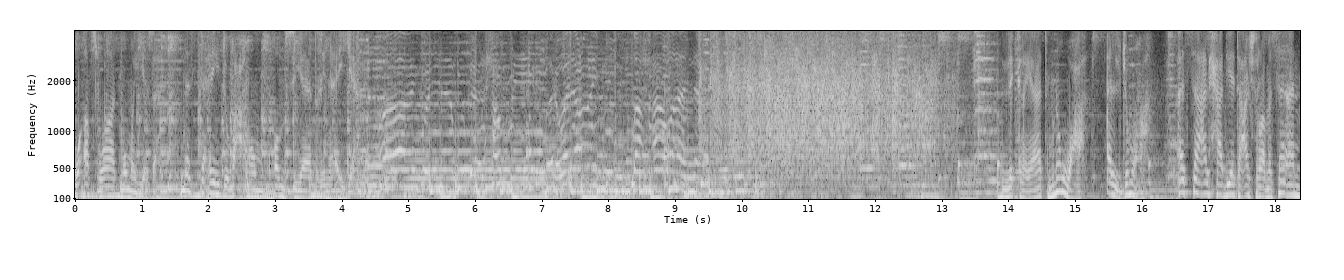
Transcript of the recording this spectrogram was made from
وأصوات مميزة. نستعيد معهم أمسيات غنائية. بكرة الحب يكبر ذكريات منوعة. الجمعة. الساعة الحادية عشرة مساء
